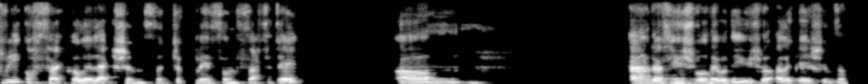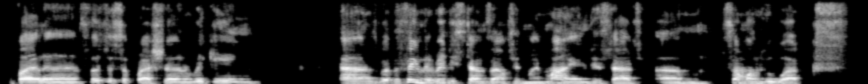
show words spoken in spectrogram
three off-cycle elections that took place on Saturday. Um, and as usual, there were the usual allegations of violence, voter suppression, rigging. And but the thing that really stands out in my mind is that um, someone who works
